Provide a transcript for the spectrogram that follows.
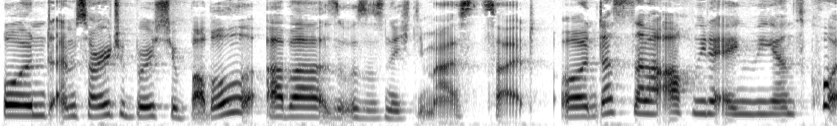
Und I'm sorry to burst your bubble, aber so ist es nicht die meiste Zeit. Und das ist aber auch wieder irgendwie ganz cool.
